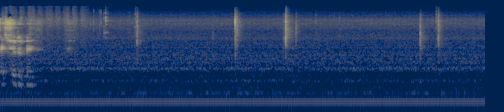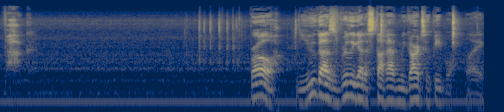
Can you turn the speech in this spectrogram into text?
It should have been. Bro, you guys really gotta stop having me guard two people. Like.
